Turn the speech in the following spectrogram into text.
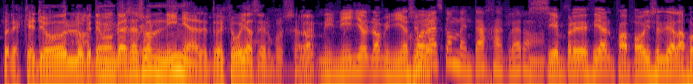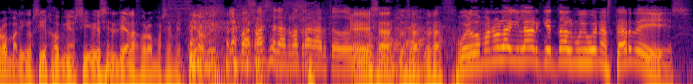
pero es que yo lo que tengo en casa son niñas, entonces ¿qué voy a hacer? Pues a No, mis niños, no, mis niños siempre, Juegas con ventaja, claro. siempre decían, papá, hoy es el día de las bromas. Digo, sí, hijo mío, sí, hoy es el día de las bromas, efectivamente. Y papá se las va a tragar todo. Exacto, exacto, exacto. Bueno, Manuel Aguilar, ¿qué tal? Muy buenas tardes.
